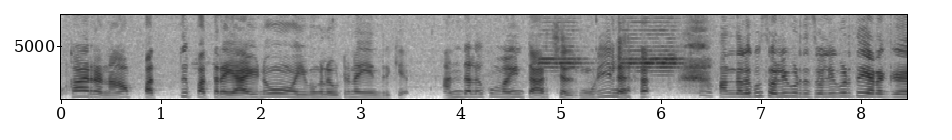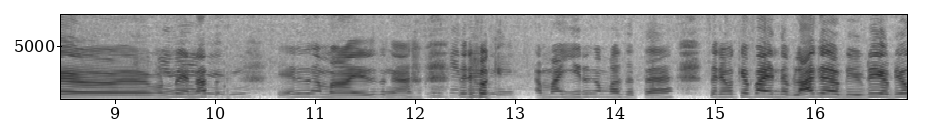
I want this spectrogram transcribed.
உட்காரனா பத்து பத்தரை ஆயிடும் இவங்களை விட்டு நான் எழுந்திரிக்கேன் அந்த அளவுக்கு மைண்ட் டார்ச்சல் முடியல. அந்த அளவுக்கு சொல்லி கொடுத்து சொல்லி கொடுத்து எனக்கு ஒன்றும் என்ன எழுதுங்கம்மா எழுதுங்க. சரி ஓகே. அம்மா இருங்கம்மா சத்த. சரி ஓகேப்பா இந்த விளாகை அப்படி இப்படி எப்படியோ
